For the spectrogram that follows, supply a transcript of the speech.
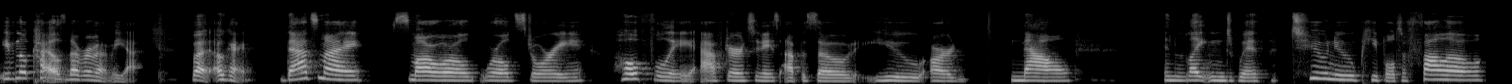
even though Kyle's never met me yet. But okay, that's my small world world story. Hopefully, after today's episode, you are now enlightened with two new people to follow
